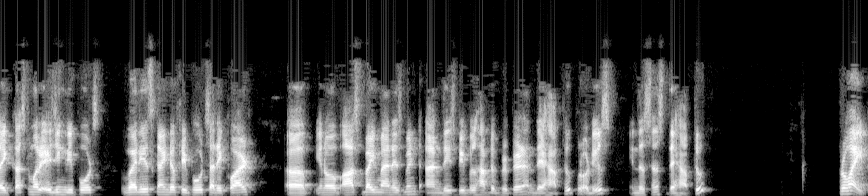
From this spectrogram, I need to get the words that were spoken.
like customer aging reports various kind of reports are required uh, you know asked by management and these people have to prepare and they have to produce in the sense they have to provide.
